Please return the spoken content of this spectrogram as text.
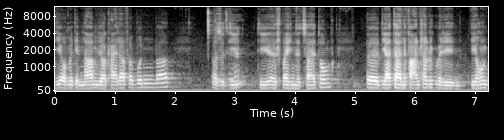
die auch mit dem Namen Jörg Haider verbunden war, also die, die entsprechende Zeitung, äh, die hatte eine Veranstaltung über den, Währung,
